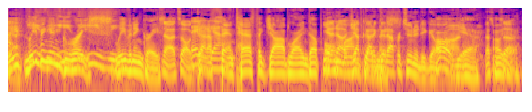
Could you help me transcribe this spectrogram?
Leave, leaving easy, in easy, grace. easy. Leaving in grace. No, it's all good. you got a fantastic job lined up. Yeah, Oh, no, my Jeff got a good opportunity going Oh on. yeah, That's oh, what's yeah. up.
